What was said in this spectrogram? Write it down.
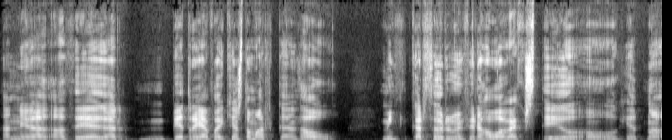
þannig að, að þegar betra jafnvægi kennst á markað en þá minkar þörfin fyrir háa vexti og, og, og hérna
